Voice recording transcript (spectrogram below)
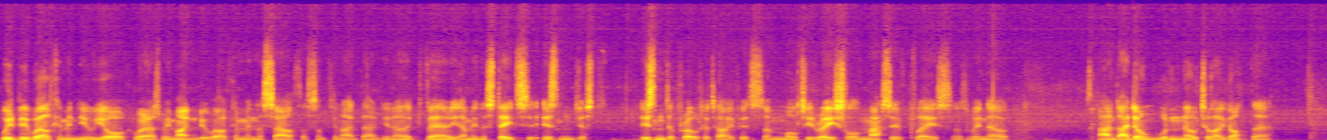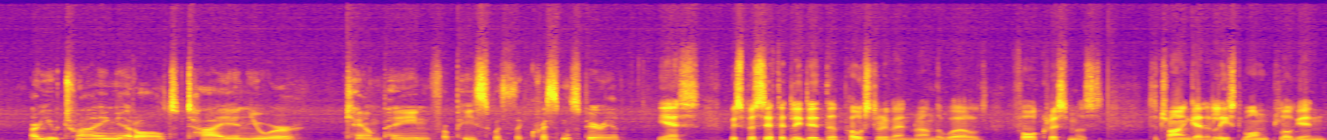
we'd be welcome in new york whereas we mightn't be welcome in the south or something like that you know. It varies i mean the states isn't just isn't a prototype it's a multiracial massive place as we know. And i don't wouldn't know till i got there. Are you trying at all to tie in your campaign for peace with the Christmas period? Yes, we specifically did the poster event around the world for Christmas to try and get at least one plug in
